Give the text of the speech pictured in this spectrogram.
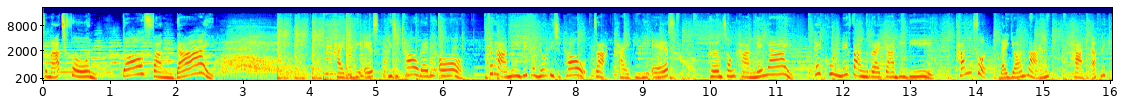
สมาร์ทโฟน ก็ฟังได้ไทย PBS ดิจิทัล Radio สถานีวิทยุดิจิทัลจากไทย PBS เพิ่มช่องทางง่าย ๆ ให้คุณได้ฟังรายการดีๆ ทั้งสดและย้อนหลัง ผ่านแอปพลิเค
